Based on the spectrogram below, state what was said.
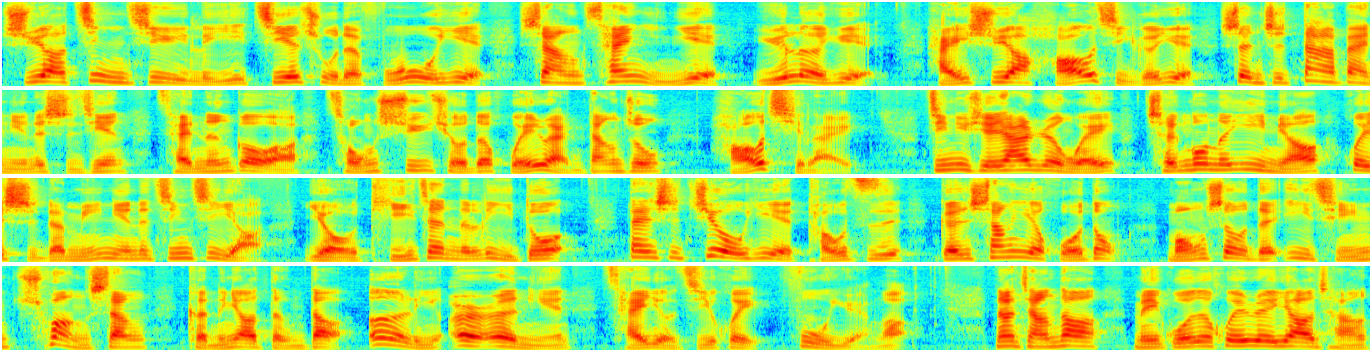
需要近距离接触的服务业，像餐饮业、娱乐业，还需要好几个月甚至大半年的时间才能够啊从需求的回软当中好起来。经济学家认为，成功的疫苗会使得明年的经济啊有提振的利多，但是就业、投资跟商业活动蒙受的疫情创伤，可能要等到二零二二年才有机会复原了。那讲到美国的辉瑞药厂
